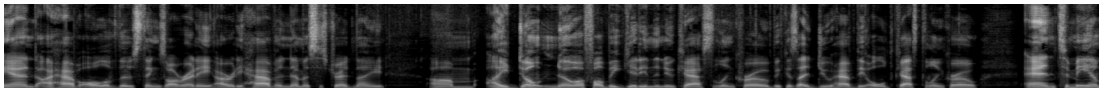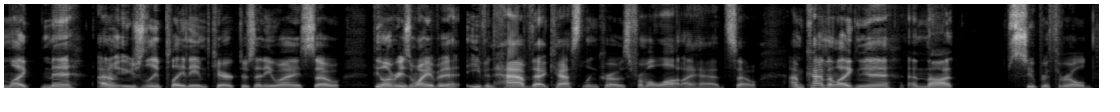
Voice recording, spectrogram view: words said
And I have all of those things already. I already have a Nemesis Dread Knight. Um, I don't know if I'll be getting the new Castellan Crowe because I do have the old Castellan Crowe. And to me, I'm like, meh, I don't usually play named characters anyway, so the only reason why I even have that Castellan Crowe is from a lot I had. So I'm kind of like, meh, I'm not super thrilled.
